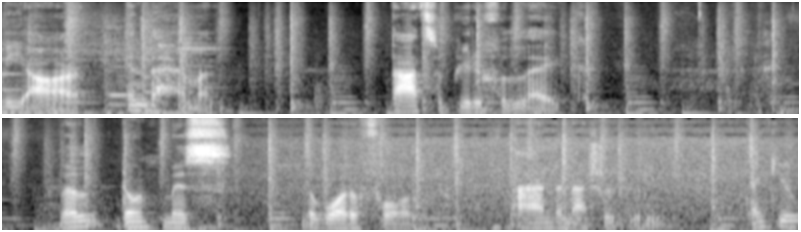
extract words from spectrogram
we are in the Heman. That's a beautiful lake. Well, don't miss the waterfall and the natural beauty. Thank you.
